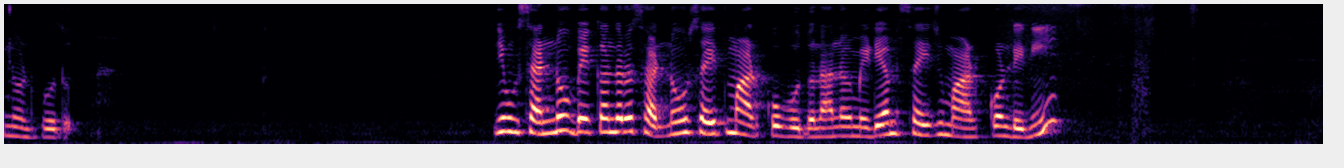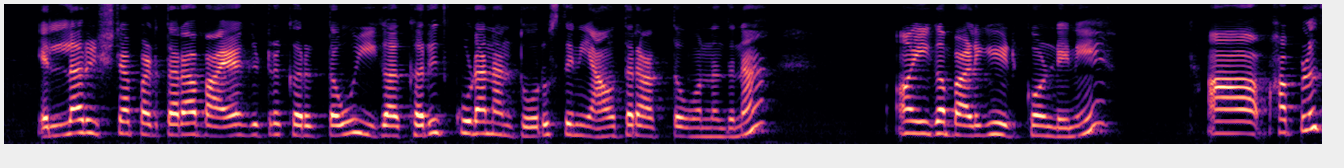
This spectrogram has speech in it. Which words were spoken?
ನೋಡ್ಬೋದು. ನಿಮ್ಗೆ ಸಣ್ಣವು ಬೇಕಂದ್ರೆ ಸಣ್ಣವು ಸಹಿತ ಮಾಡ್ಕೋಬೋದು. ನಾನು ಮೀಡಿಯಮ್ ಸೈಜ್ ಮಾಡ್ಕೊಂಡೀನಿ. ಎಲ್ಲರೂ ಇಷ್ಟಪಡ್ತಾರೆ ಬಾಯಾಗಿಟ್ರೆ ಕರಗ್ತಾವು. ಈಗ ಕರಿದು ಕೂಡ ನಾನು ತೋರಿಸ್ತೀನಿ ಯಾವ ಥರ ಆಗ್ತಾವೆ ಅನ್ನೋದನ್ನು. ಈಗ ಬಾಳಿಗೆ ಇಟ್ಕೊಂಡೀನಿ. ಹಪ್ಪಳದ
